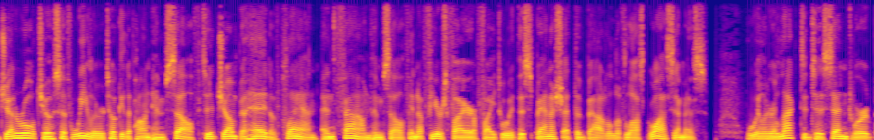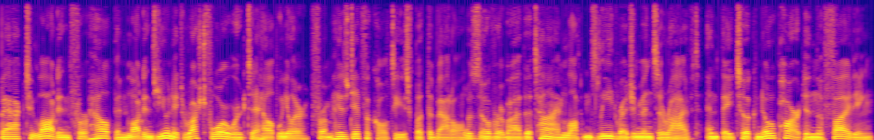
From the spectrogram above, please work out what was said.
General Joseph Wheeler took it upon himself to jump ahead of plan and found himself in a fierce firefight with the Spanish at the Battle of Las Guasimas. Wheeler elected to send word back to Lawton for help and Lawton's unit rushed forward to help Wheeler from his difficulties but the battle was over by the time Lawton's lead regiments arrived and they took no part in the fighting.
